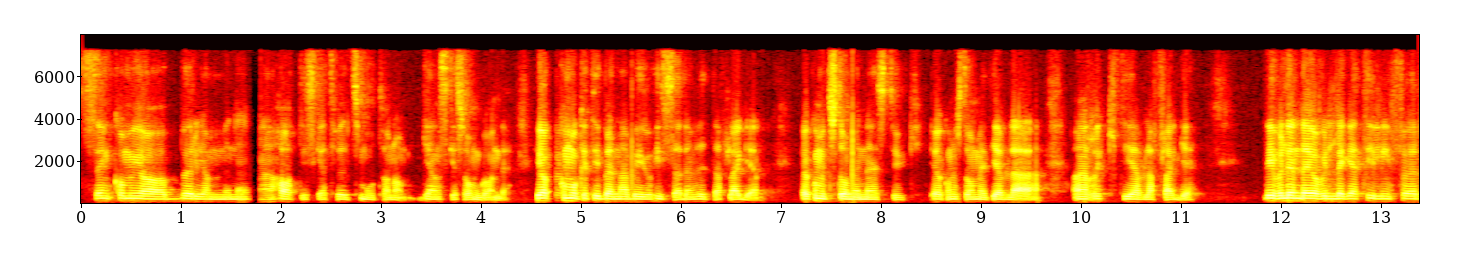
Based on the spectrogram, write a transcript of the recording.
Sen kommer jag börja med mina hatiska tweets mot honom ganska så omgående. Jag kommer åka till Bernabéu och hissa den vita flaggan. Jag kommer inte stå med en näsduk. Jag kommer stå med ett jävla, en riktig jävla flagga. Det är väl det enda jag vill lägga till inför...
